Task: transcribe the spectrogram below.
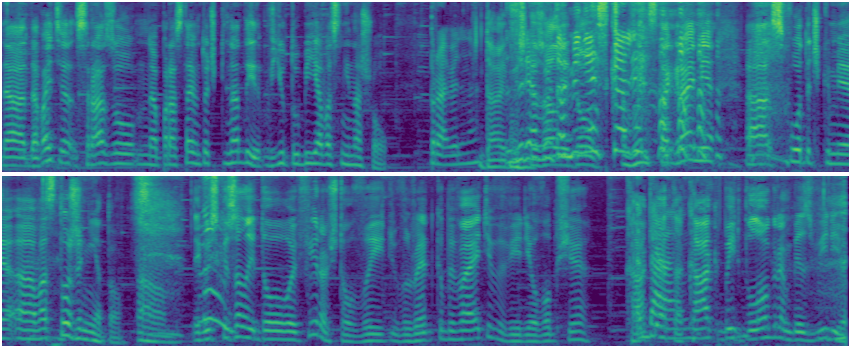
давайте сразу проставим точки над «и». В Ютубе я вас не нашел. Правильно. Да, и Зря вы там до- меня В искали. Инстаграме а, с фоточками а, вас тоже нету. А, И вы сказали до эфира, что вы редко бываете в видео вообще. Как Да. это? Как быть блогером без видео?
